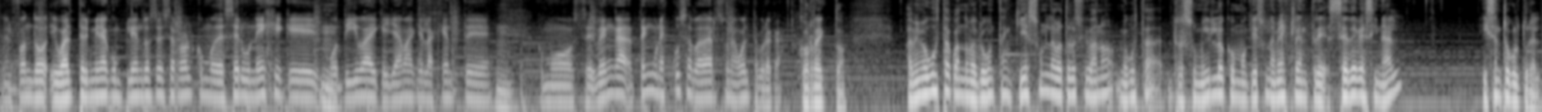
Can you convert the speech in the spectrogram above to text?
En el fondo, igual termina cumpliéndose ese rol como de ser un eje que Mm. motiva y que llama a que la gente, Mm, como se venga, tenga una excusa para darse una vuelta por acá. correcto. A mí me gusta cuando me preguntan qué es un laboratorio ciudadano, me gusta resumirlo como que es una mezcla entre sede vecinal y centro cultural.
